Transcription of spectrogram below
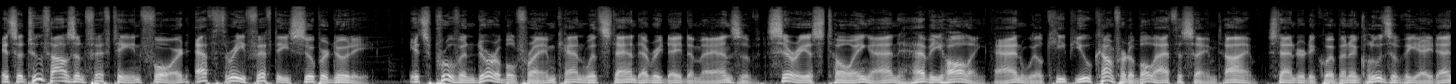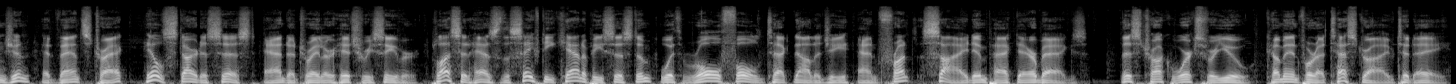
It's a 2015 Ford F350 Super Duty. Its proven durable frame can withstand everyday demands of serious towing and heavy hauling and will keep you comfortable at the same time. Standard equipment includes a V8 engine, AdvanceTrac, hill start assist, and a trailer hitch receiver. Plus, it has the safety canopy system with roll fold technology and front side impact airbags. This truck works for you. Come in for a test drive today.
